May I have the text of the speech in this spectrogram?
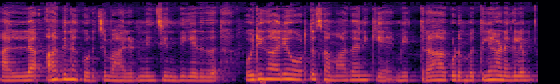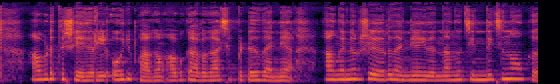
അല്ല അതിനെക്കുറിച്ച് ബാലടനെയും ചിന്തിക്കരുത്. ഒരു കാര്യം ഓർത്ത് സമാധാനിക്കുക മിത്ര ആ കുടുംബത്തിലെ ആണെങ്കിലും അവിടുത്തെ ഷെയറിൽ ഒരു ഭാഗം അവൾക്ക് അവകാശപ്പെട്ടത് തന്നെയാണ് അങ്ങനെ ഒരു ഷെയർ തന്നെയാണ് ഇതെന്ന് അങ്ങ് ചിന്തിച്ച് നോക്ക്.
